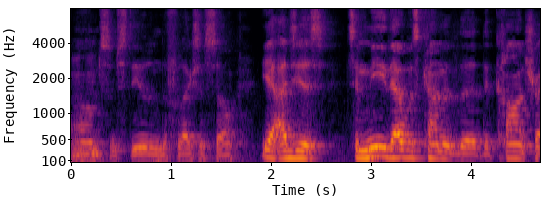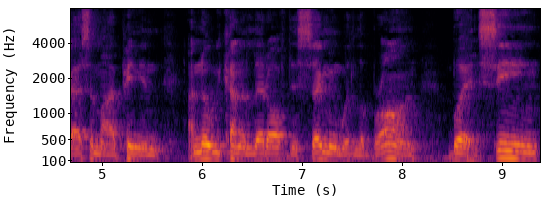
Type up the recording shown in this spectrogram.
um, some steals and deflections. So yeah, I just to me that was kind of the the contrast in my opinion. I know we kind of let off this segment with LeBron, but seeing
